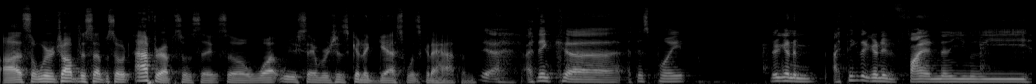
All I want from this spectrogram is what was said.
Uh, so we're dropping this episode after episode six. So what we say, we're just gonna guess what's gonna happen. Yeah. I think uh, at this point they're gonna. I think they're gonna finally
